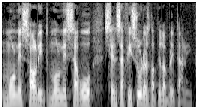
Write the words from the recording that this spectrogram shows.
molt més sòlid, molt més segur, sense fissures del pilot britànic.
